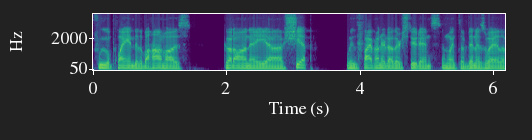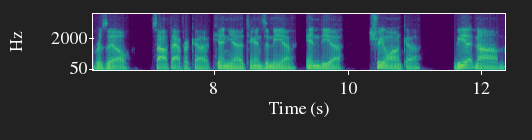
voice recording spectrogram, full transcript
flew a plane to the Bahamas, got on a uh, ship with 500 other students, and went to Venezuela, Brazil, South Africa, Kenya, Tanzania, India, Sri Lanka, Vietnam,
